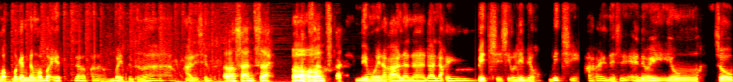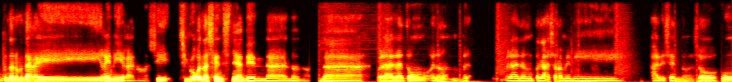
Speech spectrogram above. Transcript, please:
ma- magandang mabait. No? Parang mabait nito, ah, Alicent. Parang Sansa. Parang Oo. Sansa. Hindi mo inakala na lalaking bitch eh. Si Olivia ko, bitch eh. Kakainis eh. Anyway, yung So, punta naman tayo kay Rhaenyra, no? Si, siguro na sense niya din na, ano, no, na wala na tong, ano, wala nang pag-asa kami ni alisin, no? So, kung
